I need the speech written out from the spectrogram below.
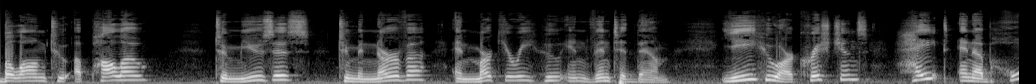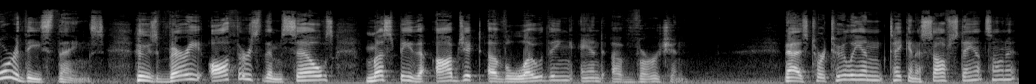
belong to Apollo, to Muses, to Minerva, and Mercury, who invented them. Ye who are Christians, hate and abhor these things, whose very authors themselves must be the object of loathing and aversion. Now, is Tertullian taking a soft stance on it?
